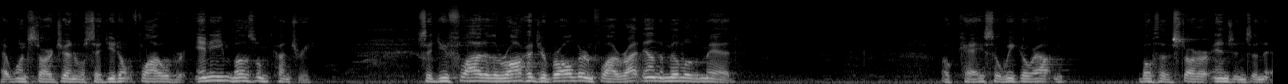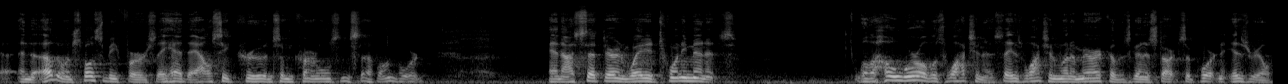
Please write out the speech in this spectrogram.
That one star general said, You don't fly over any Muslim country. Said, You fly to the Rock of Gibraltar and fly right down the middle of the Med. Okay, so we go out and both of us start our engines, and, and the other one's supposed to be first. They had the ALCE crew and some colonels and stuff on board. And I sat there and waited 20 minutes. Well, the whole world was watching us. They was watching when America was going to start supporting Israel.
